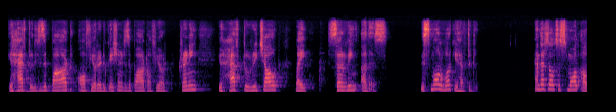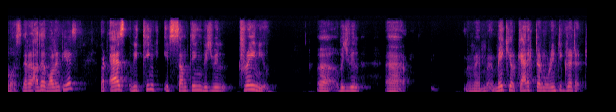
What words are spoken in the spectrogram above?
you have to. This is a part of your education, it is a part of your training. You have to reach out by serving others. The small work you have to do. And that's also small hours. There are other volunteers, but as we think it's something which will train you, uh, which will uh, make your character more integrated.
